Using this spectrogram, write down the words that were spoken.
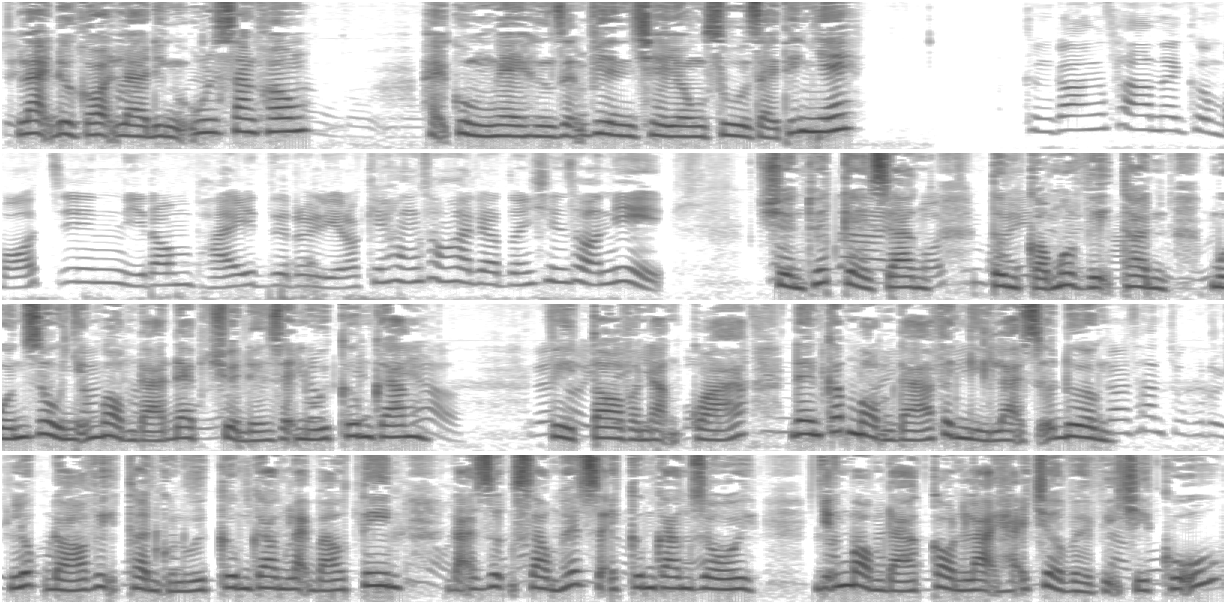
lại được gọi là đỉnh Ulsan không? Hãy cùng nghe hướng dẫn viên Che Yong Su giải thích nhé. Truyền thuyết kể rằng từng có một vị thần muốn dù những mỏm đá đẹp chuyển đến dãy núi Cơm Găng. Vì to và nặng quá nên các mỏm đá phải nghỉ lại giữa đường. Lúc đó vị thần của núi Cơm Găng lại báo tin đã dựng xong hết dãy Cơm Găng rồi, những mỏm đá còn lại hãy trở về vị trí cũ.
